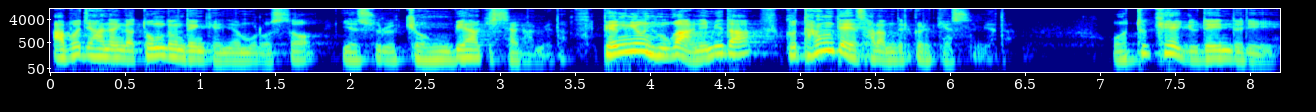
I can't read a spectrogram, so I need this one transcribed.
아버지 하나님과 동등된 개념으로서 예수를 경배하기 시작합니다. 100년 후가 아닙니다. 그 당대의 사람들이 그렇게 했습니다. 어떻게 유대인들이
